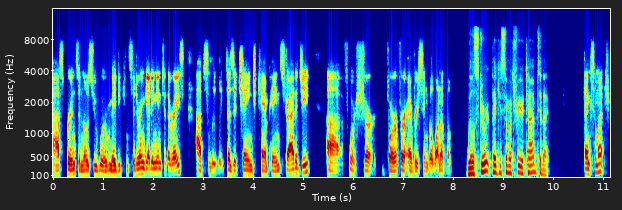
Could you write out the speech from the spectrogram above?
aspirants and those who were maybe considering getting into the race? Absolutely. Does it change campaign strategy? Uh, for sure, for for every single one of them. Will Stewart, thank you so much for your time tonight. Thanks so much.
